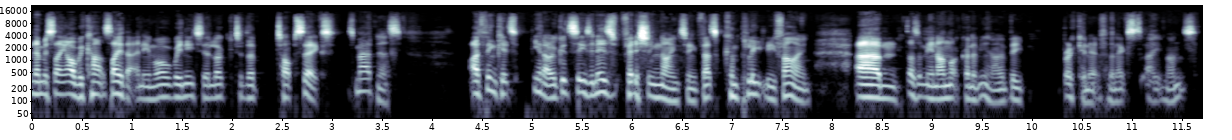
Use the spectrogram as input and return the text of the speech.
And then we're saying, oh, we can't say that anymore. We need to look to the top six. It's madness. I think it's, you know, a good season is finishing 19th. That's completely fine. Um, doesn't mean I'm not going to, you know, be bricking it for the next eight months.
